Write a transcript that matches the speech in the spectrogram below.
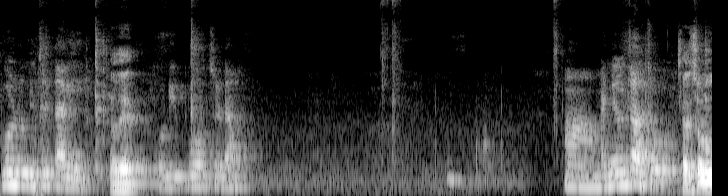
ഉപ്പ് കൊണ്ട് ഒന്നിച്ചിട്ടാലേ അതെ. കുറച്ചിടാം ആ ചാച്ചോളൂ.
